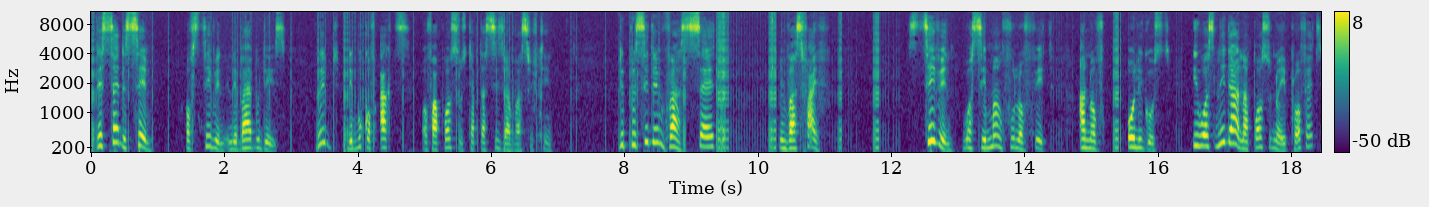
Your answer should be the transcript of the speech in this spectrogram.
They said the same of Stephen in the Bible days Read the book of Acts of Apostles, chapter 6, and verse 15. The preceding verse said in verse 5 Stephen was a man full of faith and of Holy Ghost. He was neither an apostle nor a prophet.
